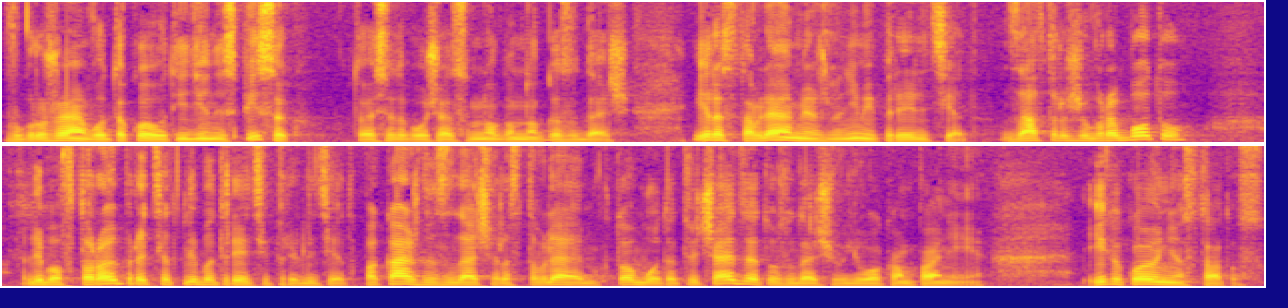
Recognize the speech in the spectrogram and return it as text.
выгружаем вот такой вот единый список, то есть это получается много-много задач, и расставляем между ними приоритет. Завтра же в работу либо второй приоритет, либо третий приоритет. По каждой задаче расставляем, кто будет отвечать за эту задачу в его компании и какой у нее статус.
